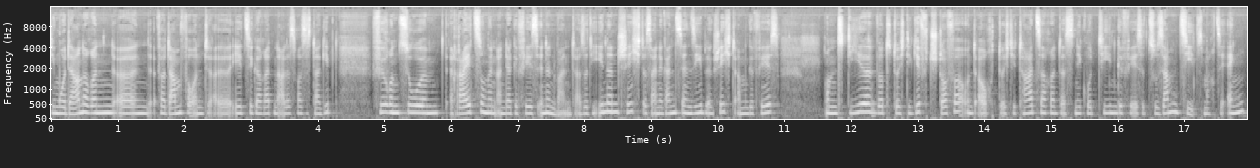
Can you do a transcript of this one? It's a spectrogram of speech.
die moderneren äh, Verdampfer und äh, E-Zigaretten, alles was es da gibt, führen zu Reizungen an der Gefäßinnenwand. Also die Innenschicht ist eine ganz sensible Schicht am Gefäß Und die wird durch die Giftstoffe und auch durch die Tatsache, dass Nikotin Gefäße zusammenzieht, das macht sie eng,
